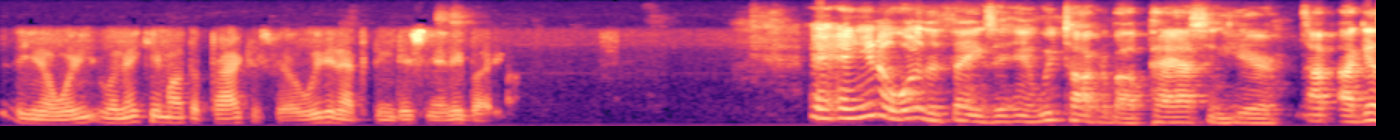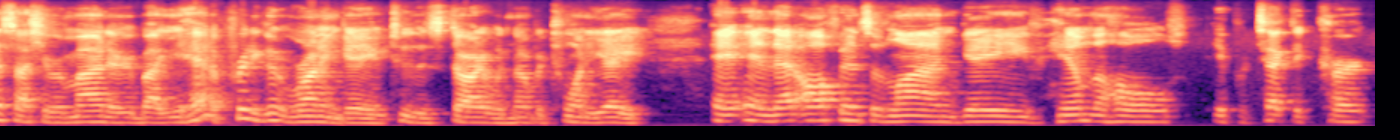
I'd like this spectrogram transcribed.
you know, when when they came out the practice field, we didn't have to condition anybody. And, and, you know, one of the things, and we're talking about passing here. I, I, guess I should remind everybody you had a pretty good running game too that started with number 28, and, and that offensive line gave him the holes. It protected Kurt.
